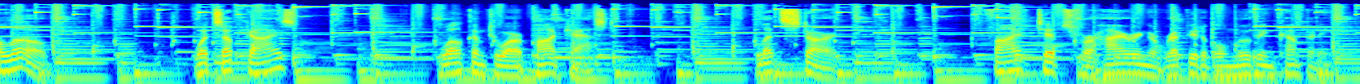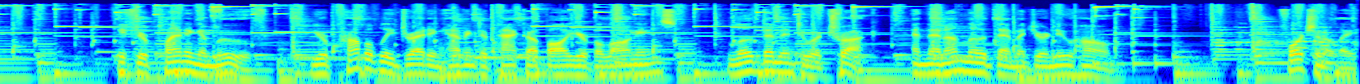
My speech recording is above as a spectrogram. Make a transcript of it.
Hello. What's up, guys? Welcome to our podcast. Let's start. 5 tips for hiring a reputable moving company. If you're planning a move, you're probably dreading having to pack up all your belongings, load them into a truck, and then unload them at your new home. Fortunately,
